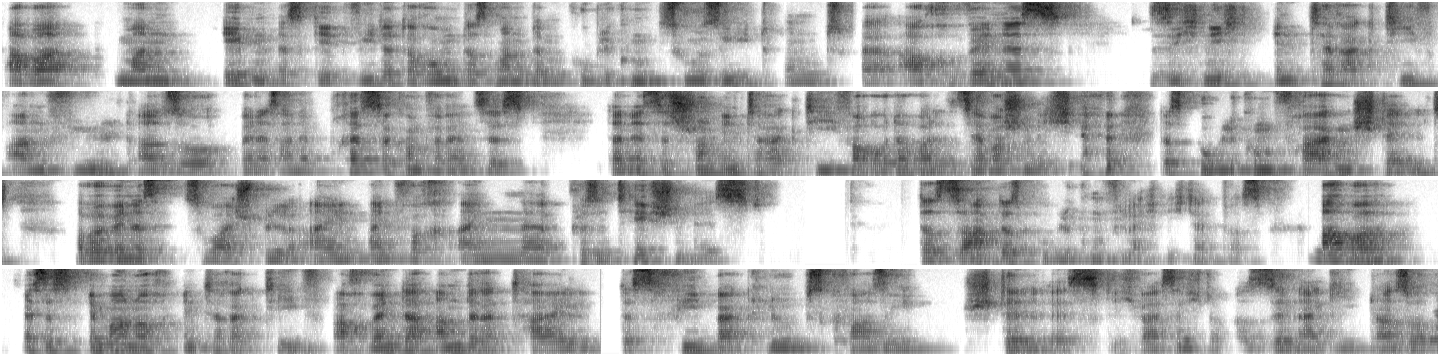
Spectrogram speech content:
Aber man eben, es geht wieder darum, dass man dem Publikum zusieht und äh, auch wenn es sich nicht interaktiv anfühlt, also wenn es eine Pressekonferenz ist, dann ist es schon interaktiver, oder? Weil sehr wahrscheinlich das Publikum Fragen stellt. Aber wenn es zum Beispiel ein, einfach eine Präsentation ist, da sagt das Publikum vielleicht nicht etwas. Aber es ist immer noch interaktiv, auch wenn der andere Teil des Feedback Loops quasi still ist. Ich weiß nicht, ob das Sinn ergibt. Also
